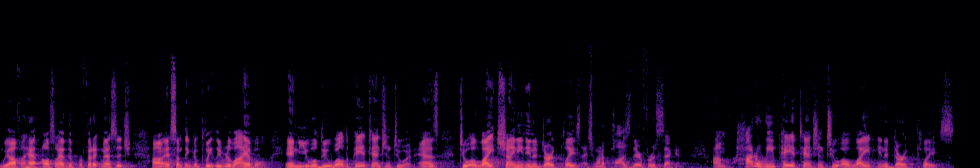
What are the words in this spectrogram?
We also have the prophetic message uh, as something completely reliable, and you will do well to pay attention to it as to a light shining in a dark place. I just want to pause there for a second. Um, how do we pay attention to a light in a dark place?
